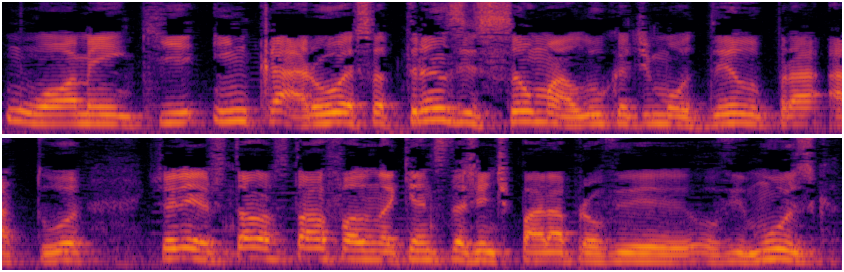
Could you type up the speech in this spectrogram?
um homem que encarou essa transição maluca de modelo para ator. Janeiro, você estava falando aqui antes da gente parar para ouvir, ouvir música,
